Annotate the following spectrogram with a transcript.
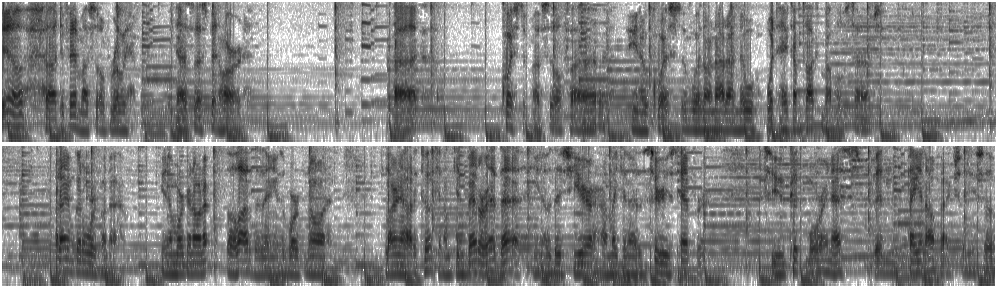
you know uh, defend myself. Really, yeah, that's, that's been hard. Uh, question myself, uh, you know, question whether or not I know what the heck I'm talking about most times. But I am going to work on that. You know, I'm working on it. A lot of the things I'm working on, learning how to cook, and I'm getting better at that. You know, this year I'm making a serious effort to cook more, and that's been paying off actually. So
